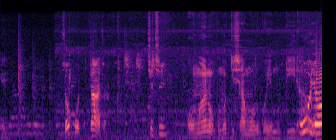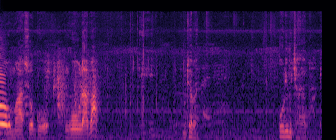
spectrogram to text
Eh. So ku taata. Kiki? Omwana okumugisamu olugoye mu ddiira mu maaso go ng'olaba mutabani oli mukyala wange.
